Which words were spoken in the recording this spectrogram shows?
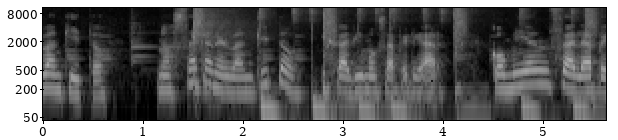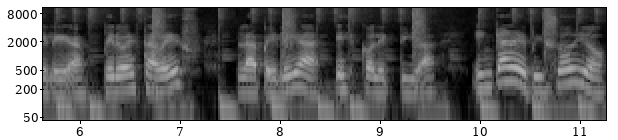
banquito. Nos sacan el banquito y salimos a pelear. Comienza la pelea, pero esta vez la pelea es colectiva. En cada episodio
